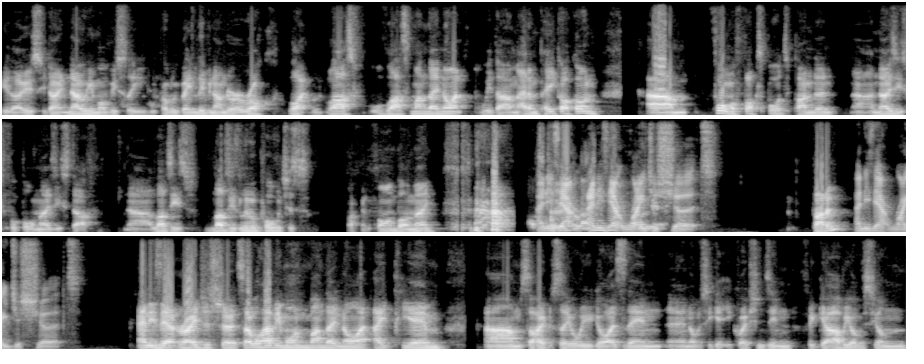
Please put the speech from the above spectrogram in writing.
those who don't know him, obviously you've probably been living under a rock like last last Monday night with um, Adam Peacock on. Um, former Fox Sports pundit, uh, knows his football, knows his stuff, uh, loves his loves his Liverpool, which is fucking fine by me. and he's out and his outrageous shirts. Pardon? And his outrageous shirt. And his outrageous shirt. So we'll have him on Monday night, 8 p.m. Um, so I hope to see all you guys then, and obviously get your questions in for Garby, obviously on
